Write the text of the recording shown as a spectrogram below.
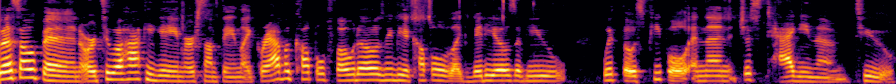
US Open or to a hockey game or something, like grab a couple photos, maybe a couple like videos of you with those people and then just tagging them too.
